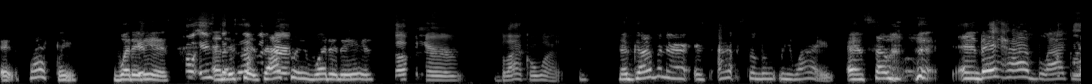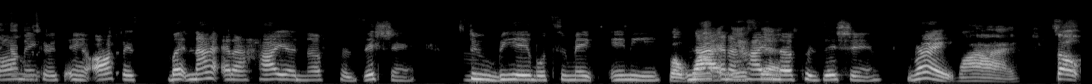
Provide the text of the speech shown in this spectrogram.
exactly what it is. Oh, and it's governor- exactly what it is. Governor black or what? The governor is absolutely white. And so, and they have black lawmakers in office, but not at a high enough position to mm. be able to make any, But not in a high that? enough position. Right. Why? So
